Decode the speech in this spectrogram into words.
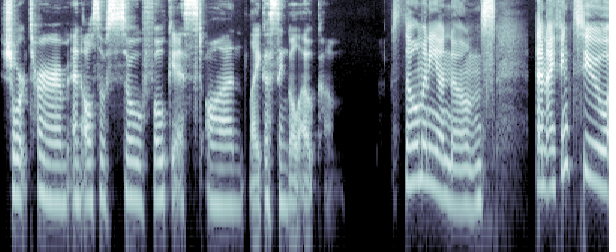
short term and also so focused on like a single outcome. So many unknowns. And I think to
